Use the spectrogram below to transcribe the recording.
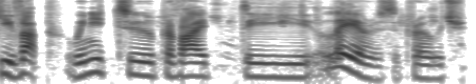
give up. We need to provide the layers approach.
